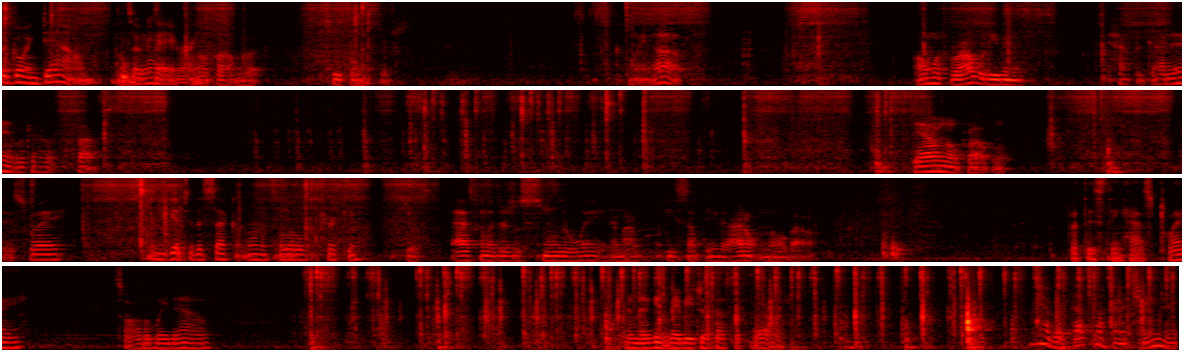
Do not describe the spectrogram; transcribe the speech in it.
So going down, it's Yeah, okay, right? No problem, look. Two. Going up. Almost where I would even have to got in. Look at how it stops. Down, no problem. This way, When you get to the second one, it's a little tricky. just ask them if there's a smoother way. There might be something that I don't know about. But this thing has play. It's all the way down. And then again, maybe it just has to form. Yeah, but that's not going to change anything.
